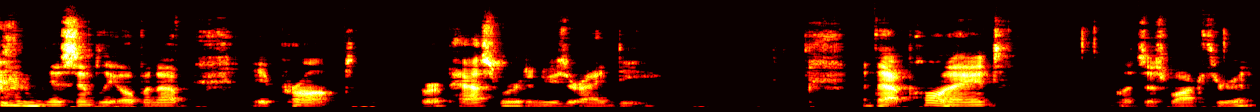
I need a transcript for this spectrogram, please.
is simply open up a prompt for a password and user ID at that point let's just walk through it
